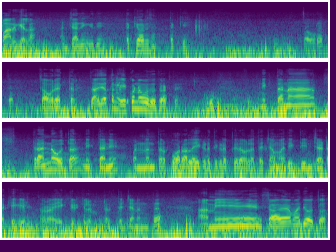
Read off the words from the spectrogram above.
पार केला. आणि चार्जिंग किती? टक्केवर सांग. टक्के. चौऱ्याहत्तर. चौऱ्याहत्तर. जा जाताना एकोणनव्वद होतं वाटतं. निघताना त्र्याण्णव होतं निघताने. पण नंतर पोराला इकडे तिकडे फिरवलं. त्याच्यामध्ये एक तीन चार टक्के गेले. थोडा एक दीड किलोमीटर. त्याच्यानंतर आम्ही सळव्यामध्ये होतो.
